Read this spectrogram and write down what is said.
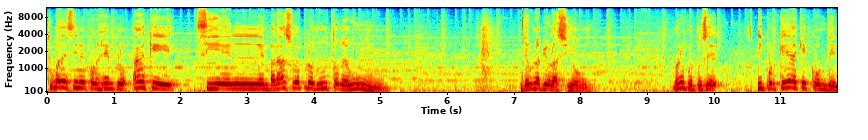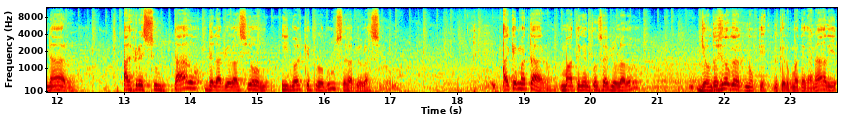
Tú vas a decirme, por ejemplo, ah, que si el embarazo es producto de un de una violación. Bueno, pues entonces, ¿y por qué hay que condenar al resultado de la violación y no al que produce la violación? Hay que matar, maten entonces al violador. Yo no estoy diciendo que no, que, quiero que maten a nadie,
